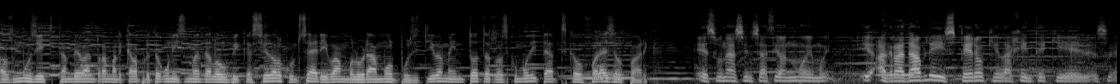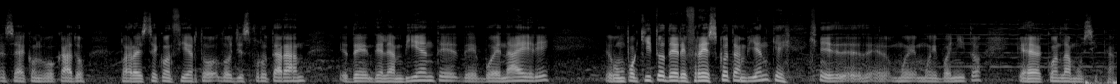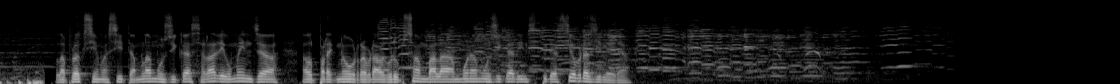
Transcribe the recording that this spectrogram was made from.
Els músics també van remarcar el protagonisme de la ubicació del concert i van valorar molt positivament totes les comoditats que ofereix el parc. es una sensación muy, muy agradable y espero que la gente que se ha convocado para este concierto lo disfrutarán de, del ambiente, de buen aire, un poquito de refresco también, que, que es muy, muy bonito, que, con la música. La pròxima cita amb la música serà diumenge. El Parc Nou rebrà el grup Sambala amb una música d'inspiració brasilera.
